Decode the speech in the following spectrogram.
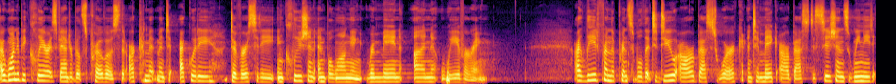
I want to be clear as Vanderbilt's provost that our commitment to equity, diversity, inclusion, and belonging remain unwavering. I lead from the principle that to do our best work and to make our best decisions, we need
